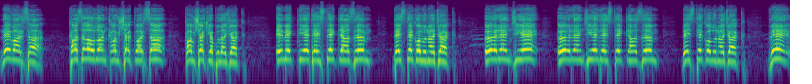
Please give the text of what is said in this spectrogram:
ne varsa, kaza olan kavşak varsa kavşak yapılacak. Emekliye destek lazım, destek olunacak. Öğrenciye, öğrenciye destek lazım, destek olunacak. Ve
